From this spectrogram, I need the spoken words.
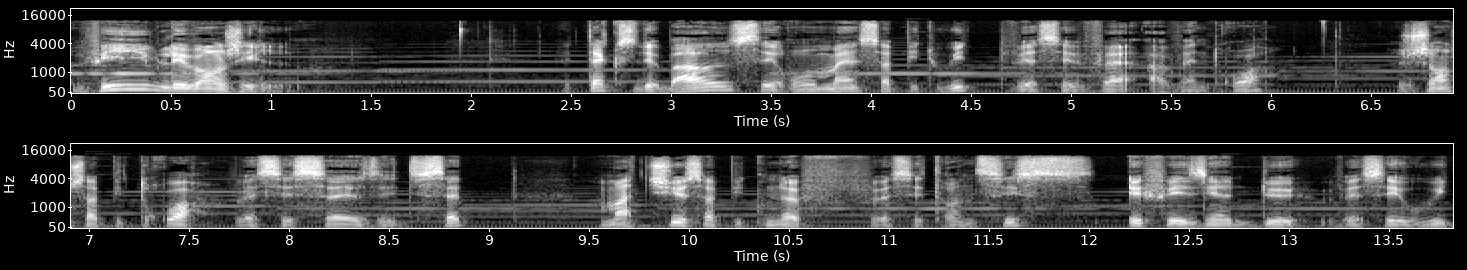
Vive l'Évangile. Le texte de base, c'est Romains chapitre 8, versets 20 à 23, Jean chapitre 3, versets 16 et 17, Matthieu chapitre 9, verset 36, Éphésiens 2, versets 8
